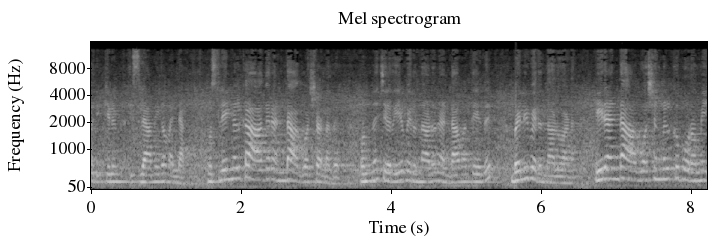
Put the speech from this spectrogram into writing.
ഒരിക്കലും ഇസ്ലാമികമല്ല. മുസ്ലിങ്ങൾക്ക് ആകെ രണ്ട് ആഘോഷമുള്ളത്. ഒന്ന് ചെറിയ പെരുന്നാളും രണ്ടാമത്തേത് ബലി പെരുന്നാളുമാണ്. ഈ രണ്ട് ആഘോഷങ്ങൾക്ക് പുറമെ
